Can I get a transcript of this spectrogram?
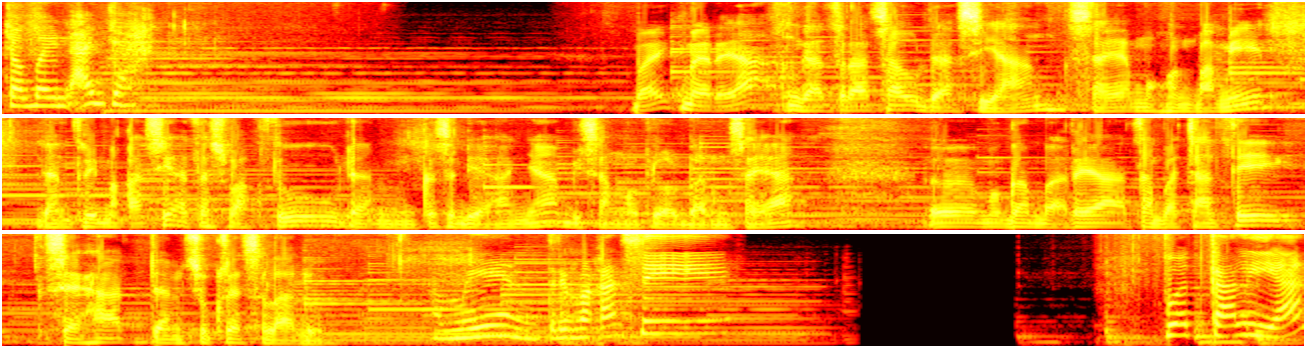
Cobain aja. Baik Mbak Rea, nggak terasa udah siang, saya mohon pamit dan terima kasih atas waktu dan kesediaannya bisa ngobrol bareng saya. Eh, Moga Mbak Rea tambah cantik, sehat, dan sukses selalu. Amin. Terima kasih. Buat kalian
